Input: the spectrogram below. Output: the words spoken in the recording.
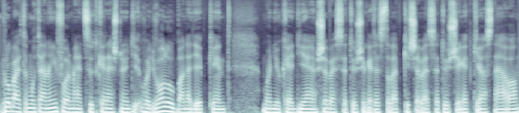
Próbáltam utána információt keresni, hogy, hogy valóban egyébként mondjuk egy ilyen sebezhetőséget, ezt a web sebezhetőséget kihasználva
